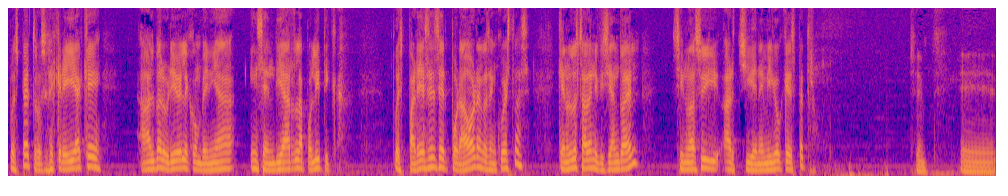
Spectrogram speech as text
Pues Petro. Se creía que a Álvaro Uribe le convenía incendiar la política. Pues parece ser por ahora en las encuestas que no lo está beneficiando a él, sino a su archienemigo que es Petro. Sí. Eh,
